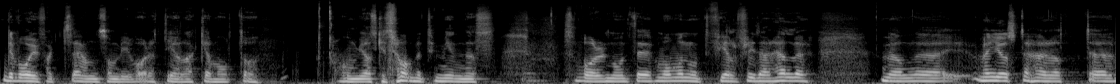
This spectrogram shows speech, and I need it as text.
Det var ju faktiskt en som vi var rätt elaka mot. Och om jag ska dra mig till minnes så var, det nog inte, var man nog inte felfri där heller. Men, eh, men just det här att eh,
